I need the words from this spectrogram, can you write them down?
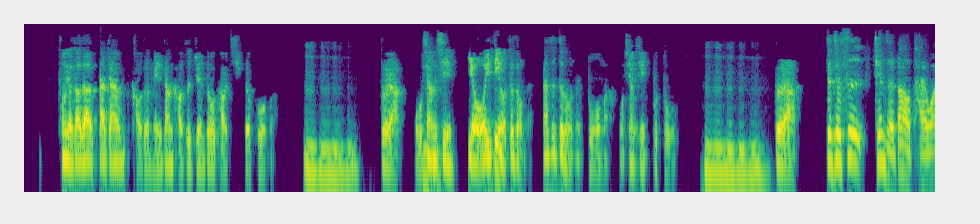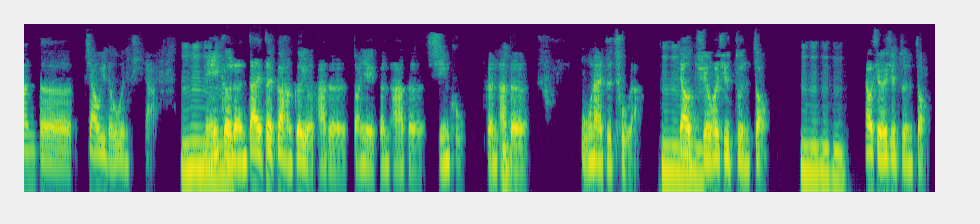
从小到大，大家考的每一张考试卷都考几个过嘛？嗯哼哼哼，对啊，我相信有，一定有这种人，但是这种人多嘛？我相信不多。嗯哼哼哼哼，对啊，这就是牵扯到台湾的教育的问题啊。嗯哼，每一个人在这各行各有他的专业跟他的辛苦跟他的无奈之处啦。嗯哼，要学会去尊重。嗯哼哼哼，要学会去尊重。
